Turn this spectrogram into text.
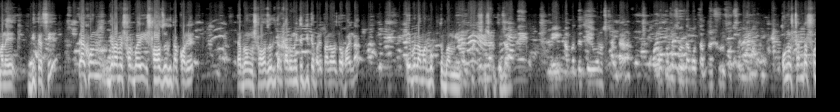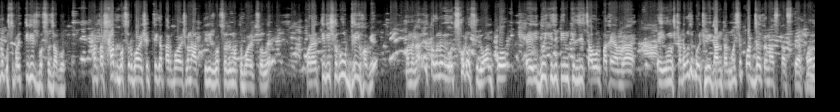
মানে দিতেছি। এখন গ্রামে সবাই সহযোগিতা করে এবং সহযোগিতার কারণে তো দিতে পারে তা নাহলে তো হয় না। এই বলে আমার বক্তব্য আমি শেষ করতে চাই। অনুষ্ঠানটা যাবত শুরু করতে পারে তিরিশ বছর যাব মানে তার সাত বছর বয়সের থেকে তার বয়স মানে আটত্রিশ বছরের মতো বয়স চলে। পরে তিরিশের ঊর্ধ্বেই হবে। হবে না তখন ছোট ছিল অল্প এই দুই কেজি তিন কেজি চাউল পাখায় আমরা এই অনুষ্ঠানটা বুঝে বৈঠকি গান টান হয়েছে পর্যায়ক্রমে আস্তে আস্তে এখন।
